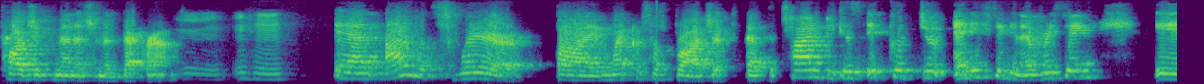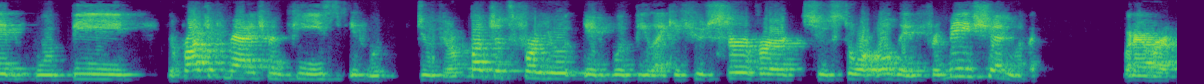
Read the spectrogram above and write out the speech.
project management background. Mm-hmm. And I would swear by Microsoft Project at the time because it could do anything and everything. It would be your project management piece, it would do your budgets for you, it would be like a huge server to store all the information with whatever.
